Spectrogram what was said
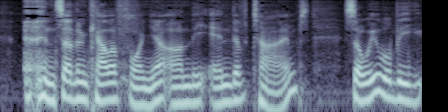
in Southern California on the end of times. So we will be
